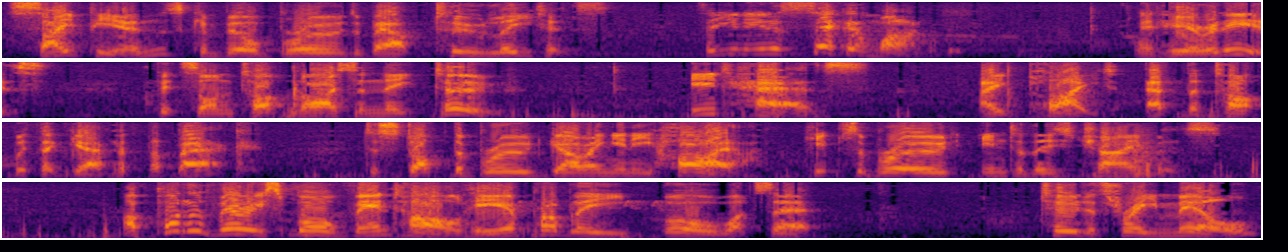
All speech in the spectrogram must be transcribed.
Sapiens can build broods about two litres. So you need a second one. And here it is. Fits on top nice and neat too. It has a plate at the top with a gap at the back to stop the brood going any higher keeps the brood into these chambers. I've put a very small vent hole here, probably, oh, what's that, two to three mil.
